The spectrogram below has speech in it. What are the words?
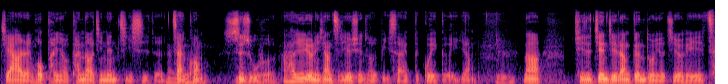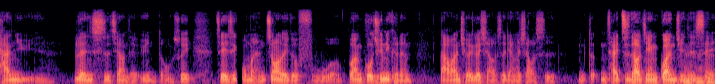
家人或朋友看到今天即时的战况是如何。那他就有点像职业选手的比赛的规格一样。嗯那其实间接让更多人有机会可以参与、认识这样的运动，所以这也是我们很重要的一个服务哦。不然过去你可能打完球一个小时、两个小时，你都你才知道今天冠军是谁，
